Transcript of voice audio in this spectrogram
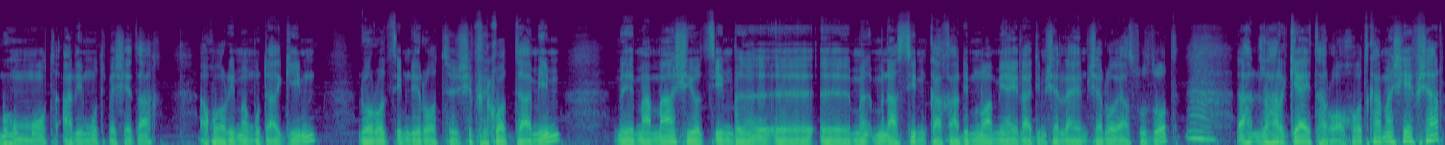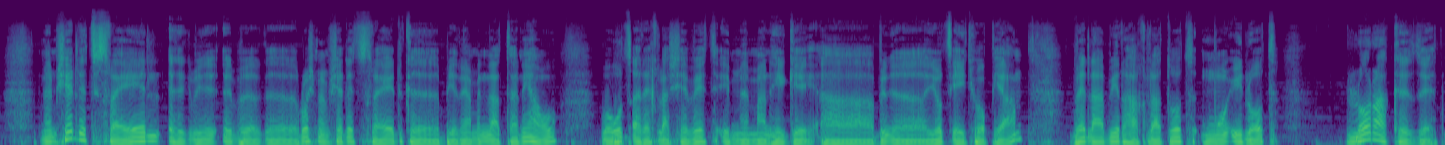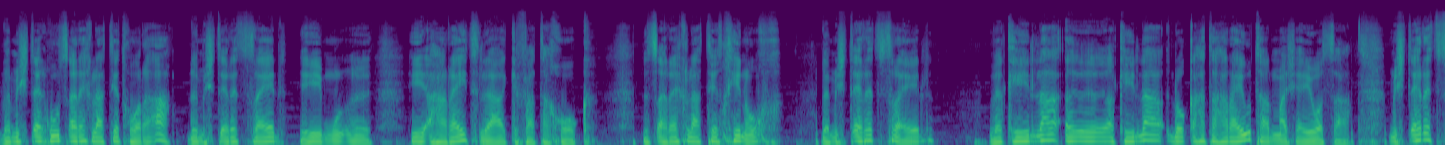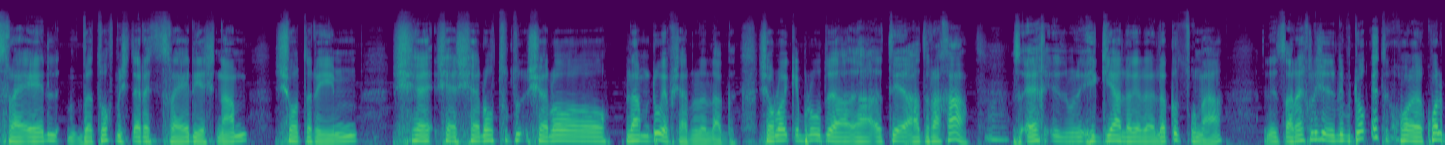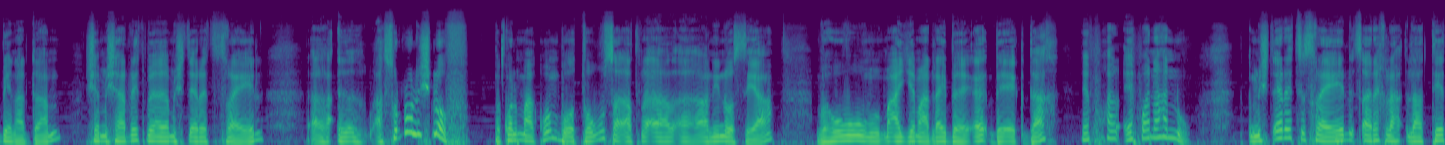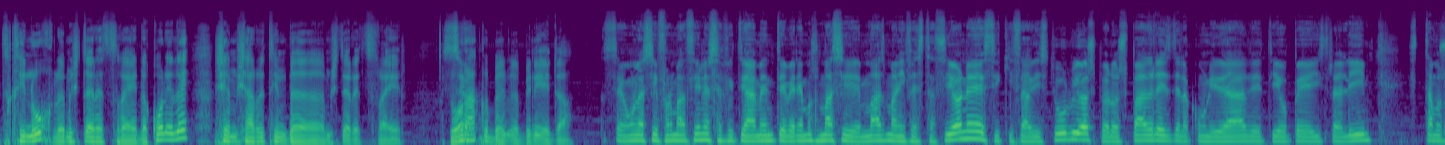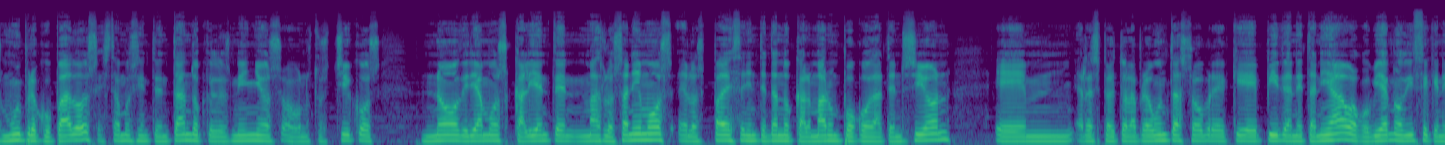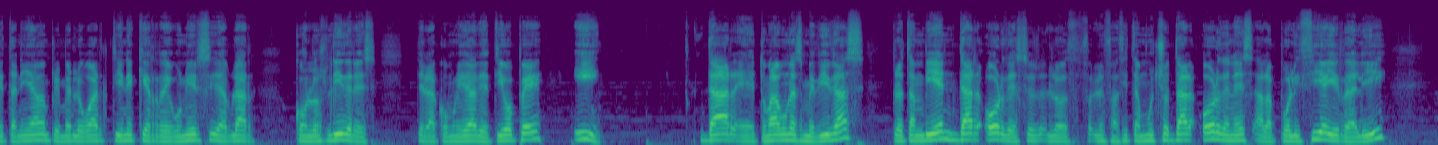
מהומות, אלימות בשטח. ההורים המודאגים לא רוצים לראות שפיכות דמים. ממש יוצאים, אה, אה, אה, מנסים ככה למנוע מהילדים שלהם שלא יעשו זאת, להרגיע את הרוחות כמה שאפשר. ממשלת ישראל, ראש ממשלת ישראל בנימין נתניהו, והוא צריך לשבת עם מנהיגי יוצאי אתיופיה ולהעביר החלטות מועילות. לא רק זה, במשטר, כן. הוא צריך לתת הוראה למשטרת ישראל, היא, אה, היא אחראית לאכיפת החוק. זה צריך לתת חינוך למשטרת ישראל, והקהילה אה, לוקחת אחריות על מה שהיא עושה. משטרת ישראל, בתוך משטרת ישראל ישנם שוטרים ש, ש, שלא, שלא למדו, אפשר להגיד, שלא קיבלו הדרכה. Mm-hmm. איך הגיע לקצונה, צריך לבדוק את כל, כל בן אדם שמשרת במשטרת ישראל, אה, אסור לו לשלוף. בכל מקום, באוטובוס אה, אה, אני נוסע, והוא מאיים עליי באקדח, איפה, איפה אנחנו? משטרת ישראל צריך לתת חינוך למשטרת ישראל, לכל אלה שמשרתים במשטרת ישראל, לא רק בבני עדה. según las informaciones, efectivamente veremos más, y más manifestaciones y quizá disturbios, pero los padres de la comunidad etíope e israelí estamos muy preocupados, estamos intentando que los niños o nuestros chicos no, diríamos, calienten más los ánimos, eh, los padres están intentando calmar un poco la tensión. Em, respecto a la pregunta sobre qué pide a Netanyahu, el gobierno dice que Netanyahu, en primer lugar, tiene que reunirse y hablar con los líderes de la comunidad de etíope y dar, eh, tomar algunas medidas, pero también dar órdenes, facilita mucho, dar órdenes a la policía israelí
